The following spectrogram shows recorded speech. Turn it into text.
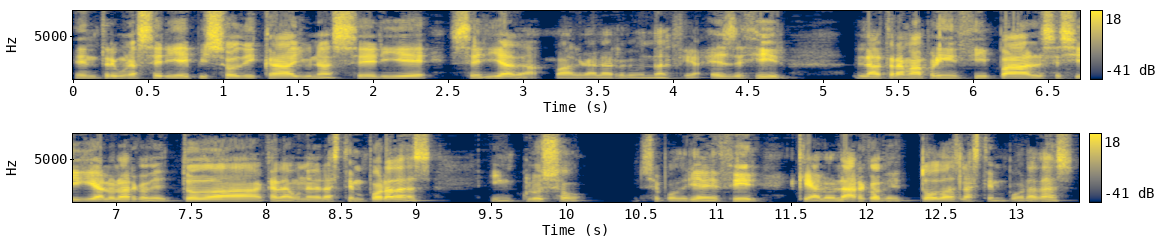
entre una serie episódica y una serie seriada, valga la redundancia. Es decir, la trama principal se sigue a lo largo de toda cada una de las temporadas, incluso se podría decir que a lo largo de todas las temporadas.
